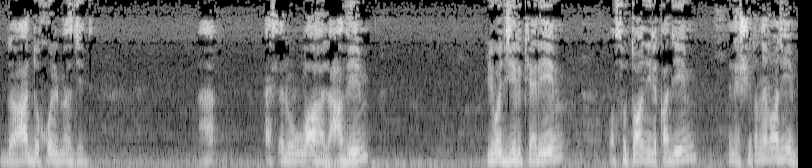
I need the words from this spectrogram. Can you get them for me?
دعاء دخول المسجد. أسأل الله العظيم بوجه الكريم وسلطان القديم من الشيطان الرجيم.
